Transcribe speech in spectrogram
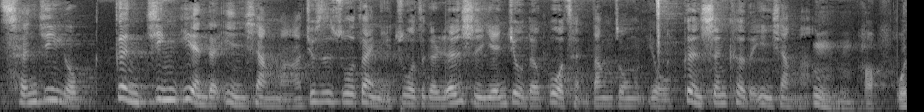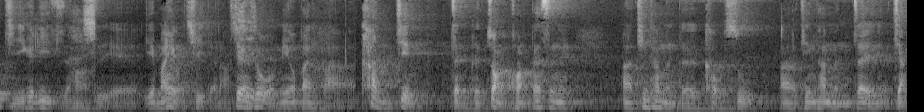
曾经有更惊艳的印象吗？就是说，在你做这个人史研究的过程当中，有更深刻的印象吗？嗯嗯，好，我举一个例子哈，是也也蛮有趣的啦。虽然说我没有办法看见整个状况，但是呢，啊，听他们的口述啊，听他们在讲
